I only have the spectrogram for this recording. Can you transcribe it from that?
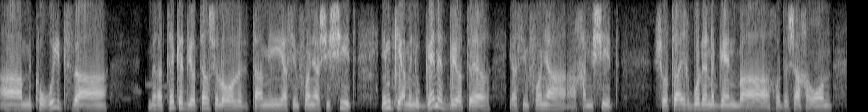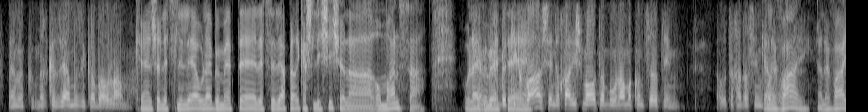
המקורית והמרתקת ביותר שלו, לטעמי, היא הסימפוניה השישית, אם כי המנוגנת ביותר היא הסימפוניה החמישית, שאותה הרבו לנגן בחודש האחרון במרכזי המוזיקה בעולם. כן, שלצליליה אולי באמת, אה, לצלילי הפרק השלישי של הרומנסה. אולי כן, באמת... אה, ובתקווה שנוכל לשמוע אותה באולם הקונצרטים. ערוץ אחד הסימפוניות. הלוואי, הלוואי.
